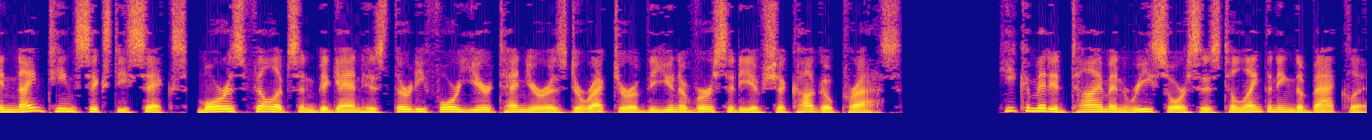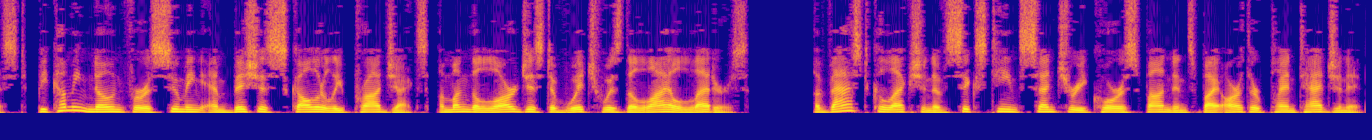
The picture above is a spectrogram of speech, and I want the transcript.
In 1966, Morris Philipson began his 34-year tenure as director of the University of Chicago Press. He committed time and resources to lengthening the backlist, becoming known for assuming ambitious scholarly projects, among the largest of which was the Lisle Letters—a vast collection of 16th-century correspondence by Arthur Plantagenet,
